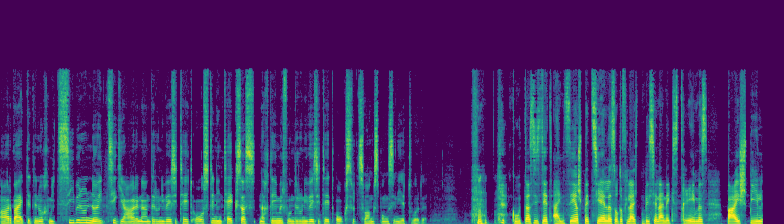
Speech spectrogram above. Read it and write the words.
arbeitete noch mit 97 Jahren an der Universität Austin in Texas, nachdem er von der Universität Oxford zwangspensioniert wurde. Gut, das ist jetzt ein sehr spezielles oder vielleicht ein bisschen ein extremes Beispiel.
